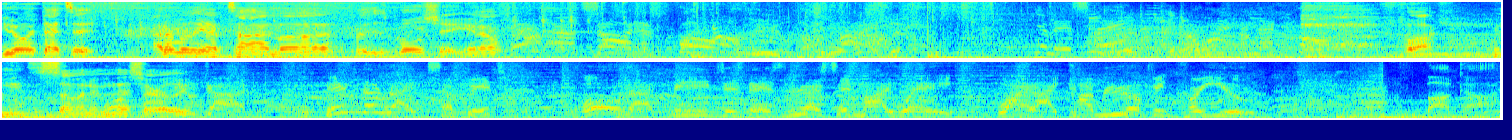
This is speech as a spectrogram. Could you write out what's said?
You know what? That's it. I don't really have time uh, for this bullshit, you know? Fuck. I need to summon him this early. done? In the ranks a bit. All that means is there's less in my way while I come looking for you. Bugger.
